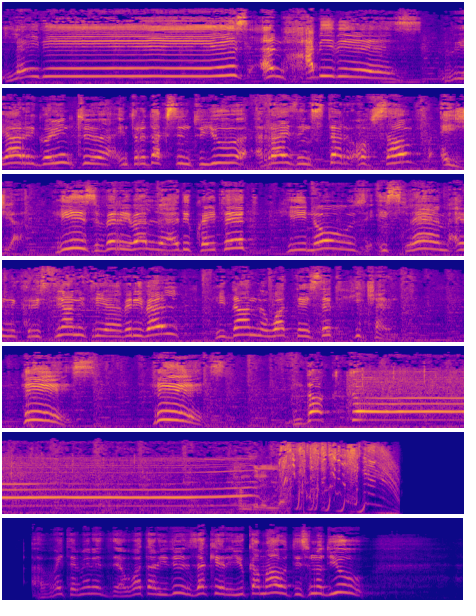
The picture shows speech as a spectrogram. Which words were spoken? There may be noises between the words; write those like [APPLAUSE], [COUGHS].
Ladies and Habibis, we are going to introduction to you rising star of South Asia. He is very well educated. He knows Islam and Christianity very well. He done what they said he can. He is, he is Doctor. Alhamdulillah. Uh, wait a minute. What are you doing, Zakir? You come out. It's not you.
